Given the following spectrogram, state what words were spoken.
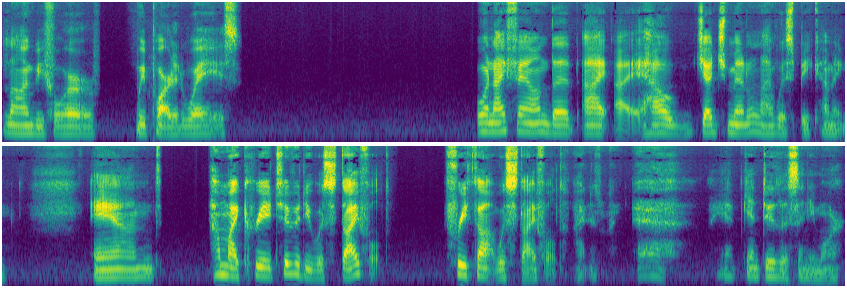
long before we parted ways. When I found that I, I how judgmental I was becoming and how my creativity was stifled, free thought was stifled, I just went, I can't do this anymore.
